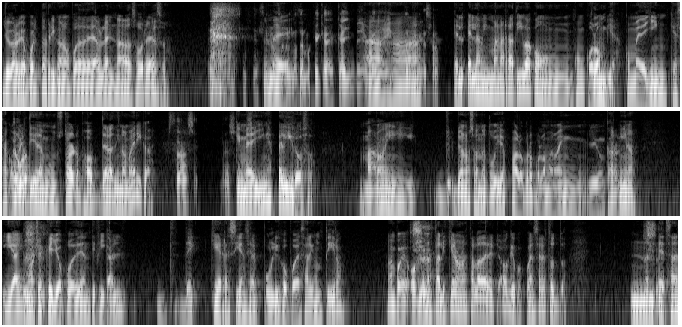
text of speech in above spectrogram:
yo creo que Puerto Rico no puede hablar nada sobre eso. no tenemos que caer, medio eso. Es la misma narrativa con, Colombia, con Medellín, que se ha convertido en un startup hub de Latinoamérica. Eso que Medellín es peligroso. Mano, y yo, no sé dónde tú vives, Pablo, pero por lo menos en, yo vivo en Carolina. Y hay noches que yo puedo identificar de qué residencia el público puede salir un tiro. porque obvio no está a la izquierda, no está a la derecha. Ok, pues pueden ser estos dos. esa,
